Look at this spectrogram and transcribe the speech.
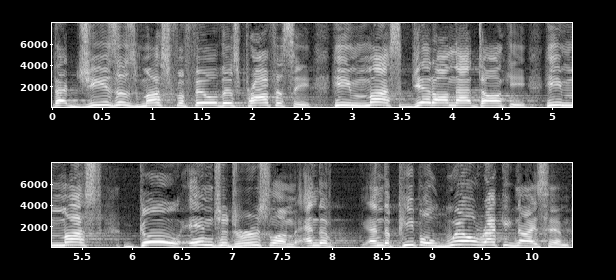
that Jesus must fulfill this prophecy. He must get on that donkey. He must go into Jerusalem, and the and the people will recognize him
